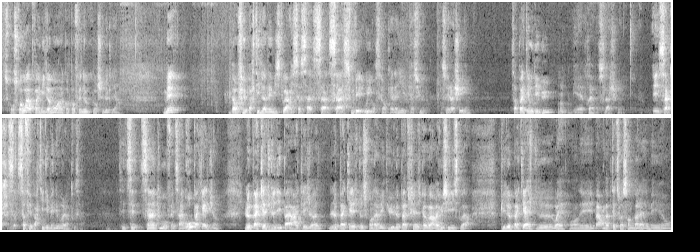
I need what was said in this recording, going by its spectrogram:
parce qu'on se revoit après évidemment hein, quand on fait nos cours chez Leclerc. Mais ben, on fait partie de la même histoire, et ça, ça, ça, ça a soudé. Oui, on s'est encanaillé, bien sûr. On s'est lâché. hein. Ça n'a pas été au début, mais après, on se lâche. ouais. Et ça, fait partie du bénévolat, tout ça. C'est- un tout, en fait. C'est un gros package. hein. Le package de départ avec les jeunes, le package de ce qu'on a vécu, le package d'avoir réussi l'histoire, puis le package de, ouais, on, est, bah, on a peut-être 60 balais, mais on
